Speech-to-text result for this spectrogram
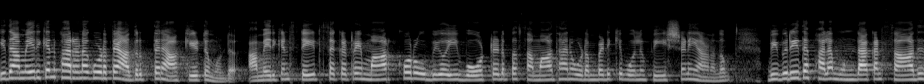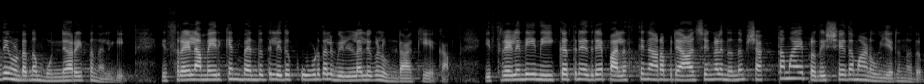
ഇത് അമേരിക്കൻ ഭരണകൂടത്തെ അതൃപ്തരാക്കിയിട്ടുമുണ്ട്. American state secretary Marco Rubio ഈ വോട്ടെടുപ്പ് സമാധാന ഉടമ്പടിക്ക് പോലും ഭീഷണിയാണെന്നും വിപരീത ഫലം ഉണ്ടാക്കാൻ സാധ്യതയുണ്ടെന്നും മുന്നറിയിപ്പ് നൽകി. ഇസ്രായേൽ അമേരിക്കൻ ബന്ധത്തിൽ ഇത് കൂടുതൽ വിള്ളലുകൾ ഉണ്ടാക്കിയേക്കാം. ഇസ്രായേലിന്റെ ഈ നീക്കത്തിനെതിരെ പലസ്തീൻ അറബ് രാജ്യങ്ങളിൽ നിന്നും ശക്തമായ പ്രതിഷേധമാണ് ഉയരുന്നത്.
